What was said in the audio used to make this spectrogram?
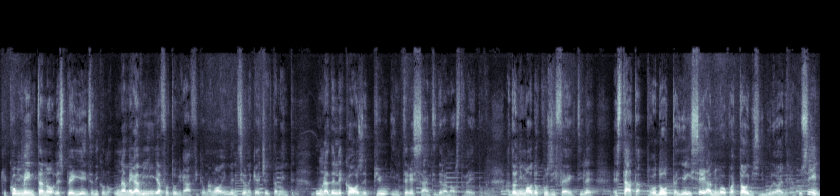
che commentano l'esperienza, dicono una meraviglia fotografica, una nuova invenzione che è certamente una delle cose più interessanti della nostra epoca. Ad ogni modo così fertile è stata prodotta ieri sera al numero 14 di Boulevard dei Capucines,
